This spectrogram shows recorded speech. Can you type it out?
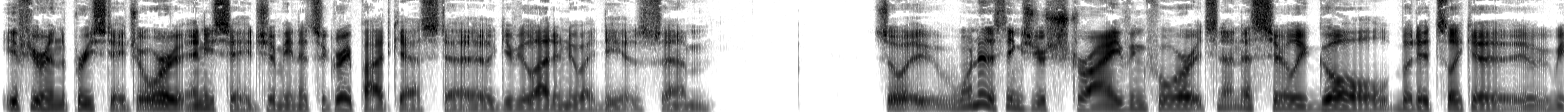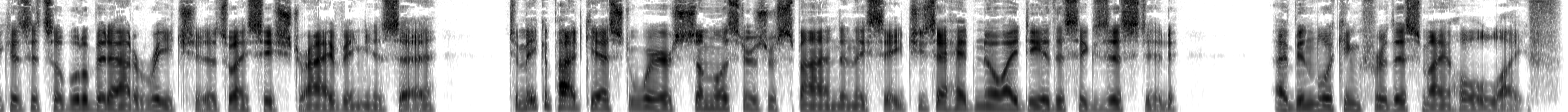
If you're in the pre stage or any stage, I mean, it's a great podcast. Uh, it'll give you a lot of new ideas. Um, so uh, one of the things you're striving for, it's not necessarily a goal, but it's like a, because it's a little bit out of reach. That's why I say striving is, uh, to make a podcast where some listeners respond and they say, geez, I had no idea this existed. I've been looking for this my whole life.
